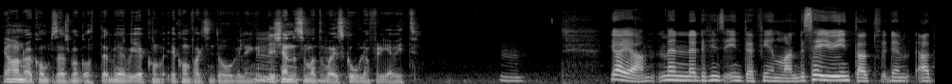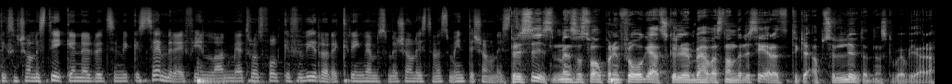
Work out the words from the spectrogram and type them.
Jag har några kompisar som har gått där, men jag, jag kommer kom faktiskt inte ihåg det längre. Mm. Det kändes som att de var i skolan för evigt. Mm. Ja, ja, men det finns inte i Finland. Det säger ju inte att, den, att liksom journalistiken nödvändigtvis är mycket sämre i Finland, men jag tror att folk är förvirrade kring vem som är journalist och vem som inte är journalist. Precis, men som svar på din fråga, att skulle den behöva standardiseras, så tycker jag absolut att den ska behöva göra.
